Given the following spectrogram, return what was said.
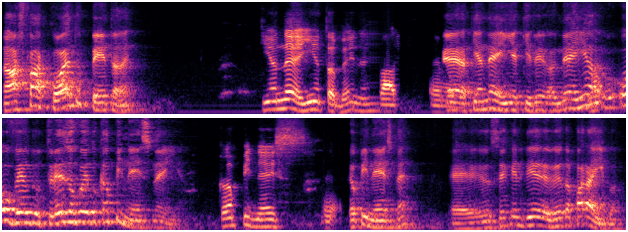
Não, acho que Facó é do Penta, né? Tinha Neinha também, né? É, Era, tinha Neinha que veio. Neinha ou veio do 13 ou veio do Campinense, Neinha. Campinense. Campinense, né? É, eu sei que ele veio, veio da Paraíba.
